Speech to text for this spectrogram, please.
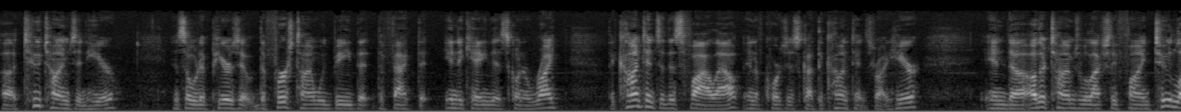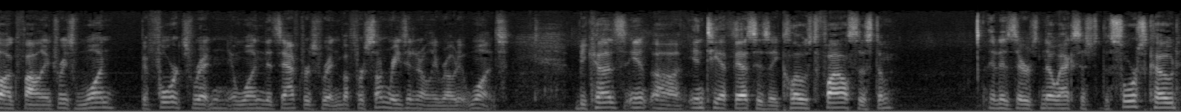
uh, two times in here, and so it appears that the first time would be that the fact that indicating that it's going to write the contents of this file out, and of course it's got the contents right here. And uh, other times we'll actually find two log file entries, one before it's written and one that's after it's written, but for some reason it only wrote it once. Because in, uh, NTFS is a closed file system, that is, there's no access to the source code,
